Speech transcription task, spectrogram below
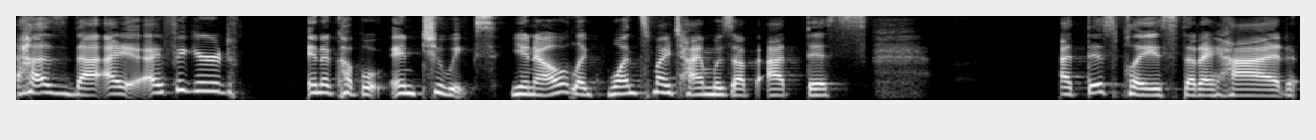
as that I, I figured in a couple in two weeks, you know, like once my time was up at this at this place that I had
